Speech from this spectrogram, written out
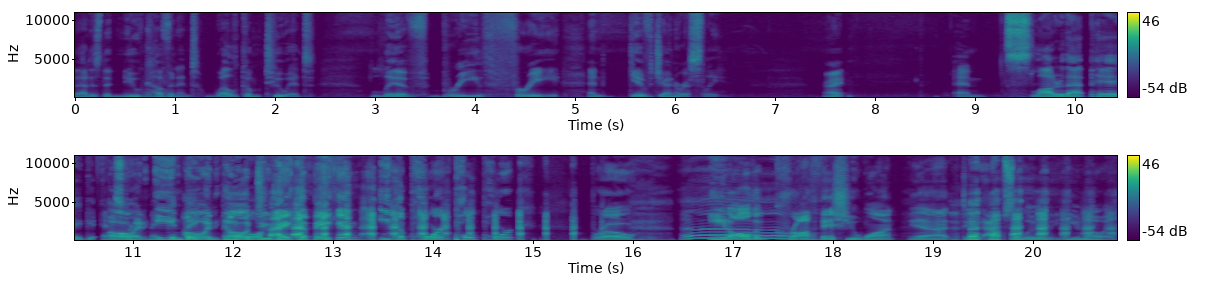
That is the new mm-hmm. covenant. Welcome to it. Live, breathe free, and give generously. Right? and slaughter that pig and oh, start making oh, eat, bacon oh, and, people. oh, dude, make the bacon. eat the pork, pulled pork, bro. Eat all the crawfish you want. Yeah, dude, absolutely. You know it.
